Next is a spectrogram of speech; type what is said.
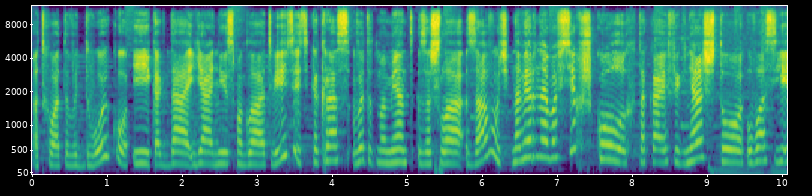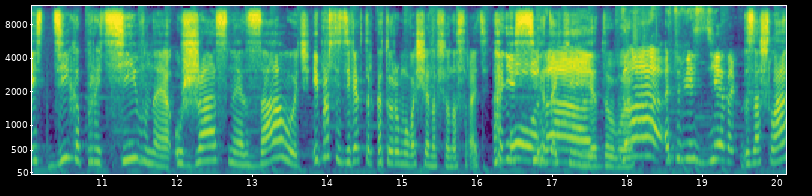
отхватывать двойку. И когда я не смогла ответить, как раз в этот момент зашла завуч. Наверное, во всех школах такая фигня, что у вас есть дико противная, ужасная завуч и просто директор, которому вообще на все насрать. Они О, все да, такие, я думаю. Да, это везде так. Зашла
